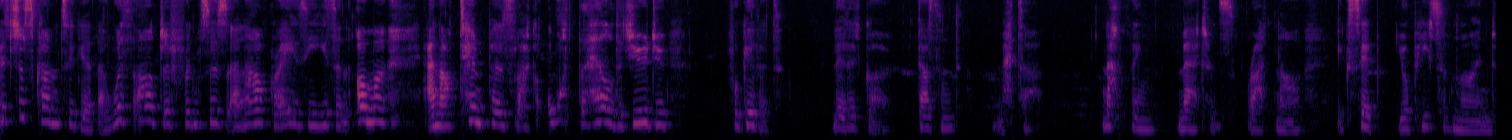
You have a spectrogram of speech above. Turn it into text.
Let's just come together with our differences and our crazies and oh my, and our tempers like, what the hell did you do? Forgive it. Let it go. Doesn't matter. Nothing matters right now except your peace of mind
